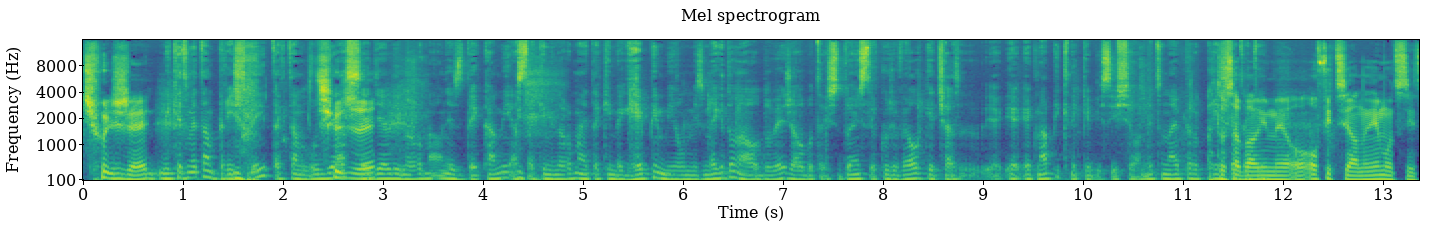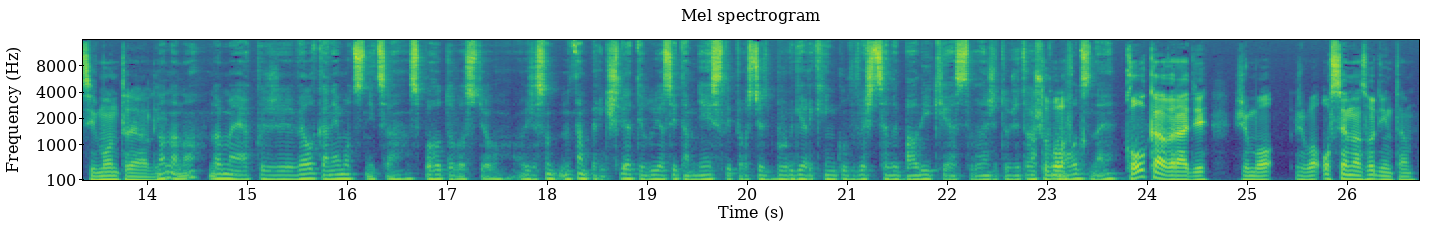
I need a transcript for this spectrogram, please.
Čože? My keď sme tam prišli, tak tam ľudia Čože? sedeli normálne s dekami a s takými normálne takými jak Happy Mealmi z McDonaldu, vieš, alebo tak si donesli akože veľké čas, jak, jak na piknik, keby si išiel. Mne to najprv prišlo, a to sa bavíme taký... o oficiálnej nemocnici v Montreali. No, no, no, normálne akože veľká nemocnica s pohotovosťou. Vieš, že som tam prišli a tí ľudia si tam niesli proste z Burger Kingu, vieš, celé balíky a si že to už je trošku moc, ne? Koľká v rade, že bol, že bol 18 hodín tam?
